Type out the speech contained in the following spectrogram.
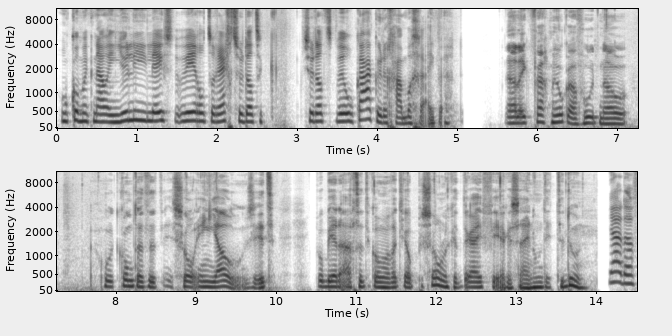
hoe kom ik nou in jullie leefwereld terecht... zodat, ik, zodat we elkaar kunnen gaan begrijpen? Ja, ik vraag me ook af hoe het nou... hoe het komt dat het zo in jou zit... Ik probeer erachter te komen wat jouw persoonlijke drijfveren zijn om dit te doen. Ja, dat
